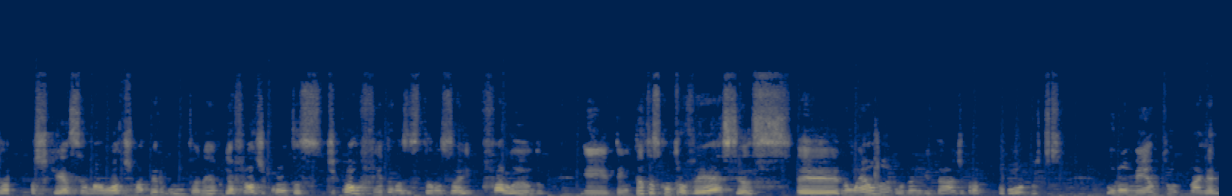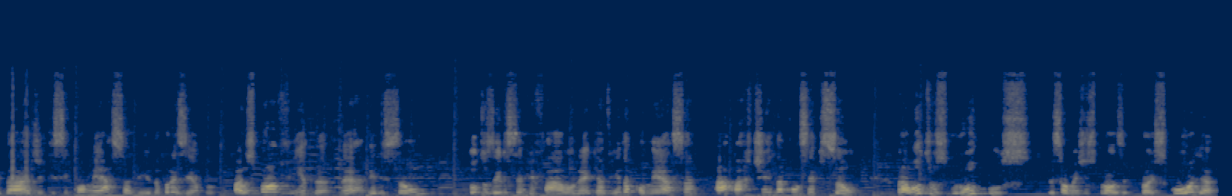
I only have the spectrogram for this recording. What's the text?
Eu acho que essa é uma ótima pergunta, né? Porque afinal de contas, de qual vida nós estamos aí falando? E tem tantas controvérsias, é, não é unanimidade para todos o momento, na realidade, que se começa a vida. Por exemplo, para os pró-vida, né, eles são todos eles sempre falam, né, que a vida começa a partir da concepção. Para outros grupos, principalmente os pró-escolha,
